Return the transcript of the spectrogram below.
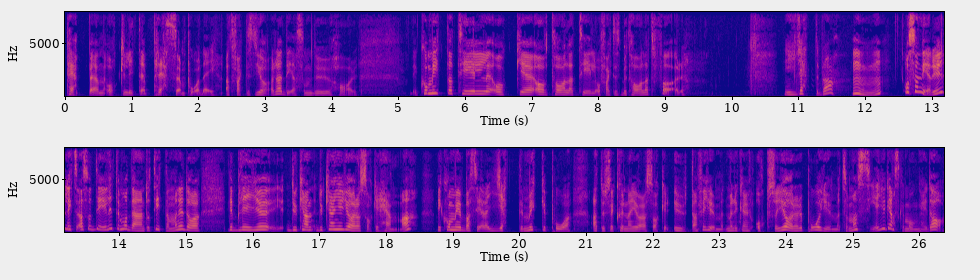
peppen och lite pressen på dig att faktiskt göra det som du har committat till och eh, avtalat till och faktiskt betalat för. Jättebra! Mm. Och sen är det ju lite, alltså det är lite modernt och tittar man idag, det blir ju, du kan, du kan ju göra saker hemma. Vi kommer ju basera jättemycket på att du ska kunna göra saker utanför gymmet men du kan ju också göra det på gymmet. Så man ser ju ganska många idag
